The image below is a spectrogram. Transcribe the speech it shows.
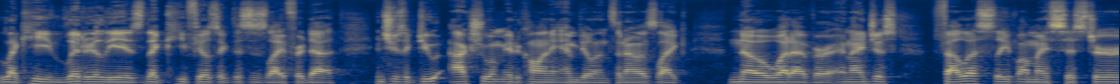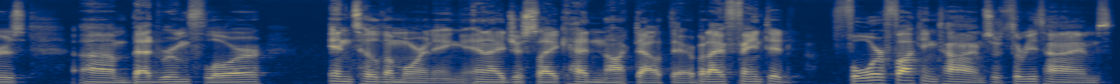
like he literally is like he feels like this is life or death. And she was like do you actually want me to call an ambulance? And i was like no whatever. And i just fell asleep on my sister's um, bedroom floor until the morning. And i just like had knocked out there. But i fainted four fucking times or three times.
